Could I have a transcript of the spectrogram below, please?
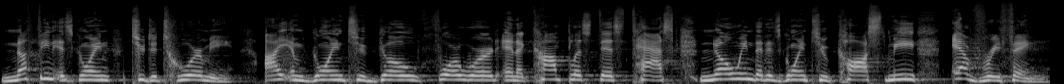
Nothing is going to detour me. I am going to go forward and accomplish this task, knowing that it's going to cost me everything.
